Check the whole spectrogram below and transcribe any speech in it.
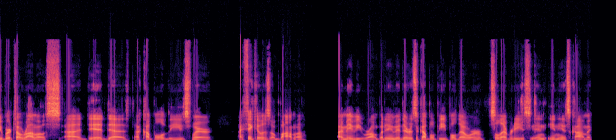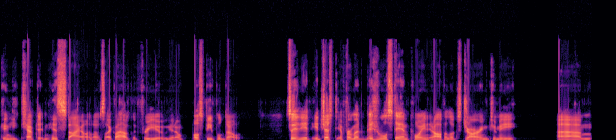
Humberto Ramos uh, did uh, a couple of these where I think it was Obama. I may be wrong, but anyway, there was a couple people that were celebrities in in his comic, and he kept it in his style, and I was like, wow, good for you. You know, most people don't. So it, it just from a visual standpoint, it often looks jarring to me. Um,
